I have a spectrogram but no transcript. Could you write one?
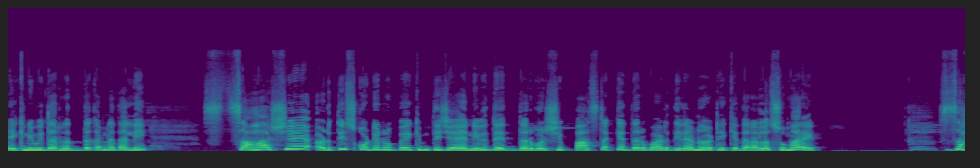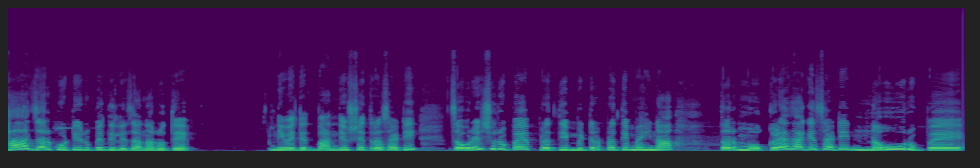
एक निविदा रद्द करण्यात आली. सहाशे अडतीस कोटी रुपये किमतीच्या या निविदेत दरवर्षी पाच टक्के दरवाढ दिल्यानं ठेकेदाराला सुमारे सहा हजार कोटी रुपये दिले जाणार होते. निवेदित बांधीव क्षेत्रासाठी चौऱ्याऐंशी रुपये प्रति मीटर प्रति महिना तर मोकळ्या जागेसाठी नऊ रुपये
